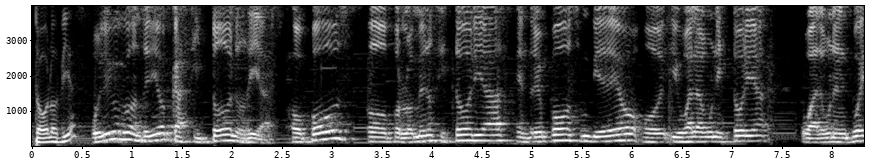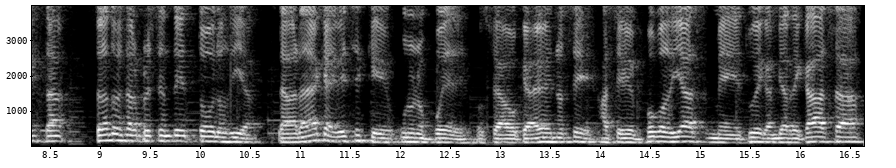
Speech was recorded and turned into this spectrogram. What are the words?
todos los días? Publico contenido casi todos los días, o posts o por lo menos historias, entre un post, un video o igual alguna historia o alguna encuesta. Trato de estar presente todos los días. La verdad es que hay veces que uno no puede, o sea, o que a veces, no sé, hace pocos días me tuve que cambiar de casa,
